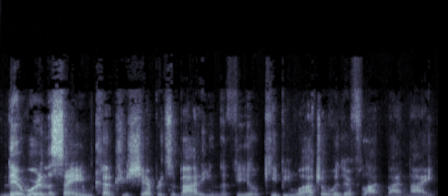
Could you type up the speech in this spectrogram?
There were in the same country shepherds abiding in the field, keeping watch over their flock by night.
